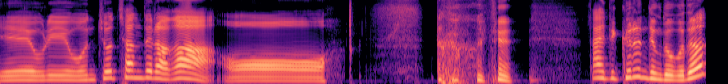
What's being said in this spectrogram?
예, 우리 원초 찬드라가 어 사이드 그런 정도거든.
